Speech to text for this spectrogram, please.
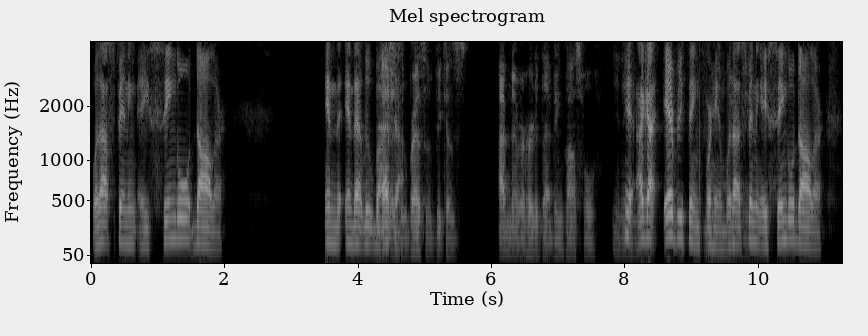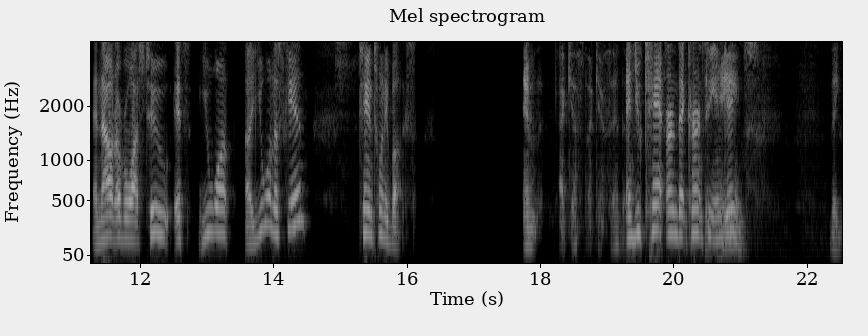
without spending a single dollar. in the, in that loot box That is shop. impressive because I've never heard of that being possible. in Yeah, I got everything for him without game. spending a single dollar. And now in Overwatch 2, it's you want uh, you want a skin? 10 20 bucks. and I guess like I said, And you can't earn that currency in games. The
